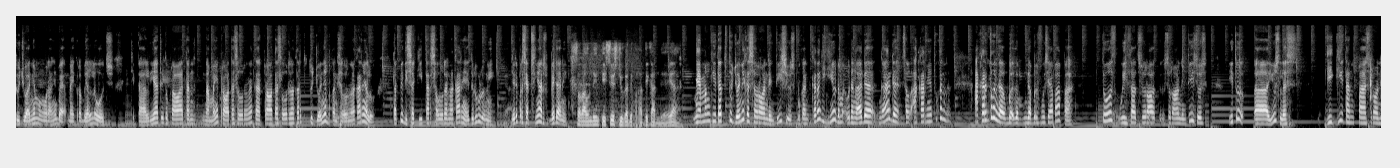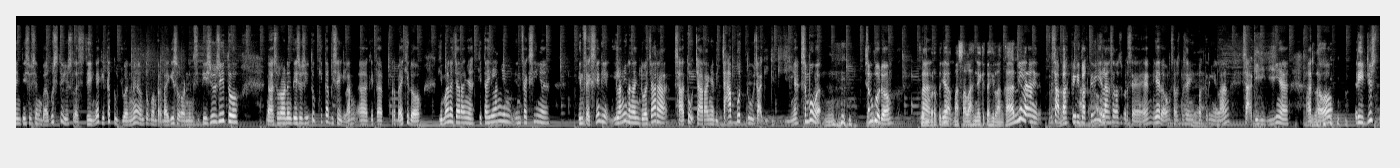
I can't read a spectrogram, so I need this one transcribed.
Tujuannya mengurangi microbial loads. Kita lihat itu perawatan, namanya perawatan saluran akar. Perawatan saluran akar itu tujuannya bukan di saluran akarnya loh, tapi di sekitar saluran akarnya itu dulu nih. Ya. Jadi persepsinya harus beda nih. Surrounding tissues juga diperhatikan dia ya. Memang kita tuh tujuannya ke surrounding tissues, bukan karena giginya udah udah nggak ada nggak ada. Akarnya itu kan akar itu kan nggak nggak berfungsi apa apa. Tooth without surrounding tissues itu uh, useless. Gigi tanpa surrounding tissues yang bagus itu useless. Sehingga kita tujuannya untuk memperbaiki surrounding tissues itu. Nah, surrounding tissues itu kita bisa hilang, uh, kita perbaiki dong. Gimana caranya? Kita hilangin infeksinya. Infeksinya dihilangin dengan dua cara. Satu, caranya dicabut tuh sak gigi-giginya. Sembuh nggak? Sembuh dong. Nah, sumber nah, ya, masalahnya kita hilangkan. Hilang. Saat bakteri-bakteri atau... hilang 100%, iya dong, 100% yeah. bakteri hilang, sak gigi-giginya atau reduce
